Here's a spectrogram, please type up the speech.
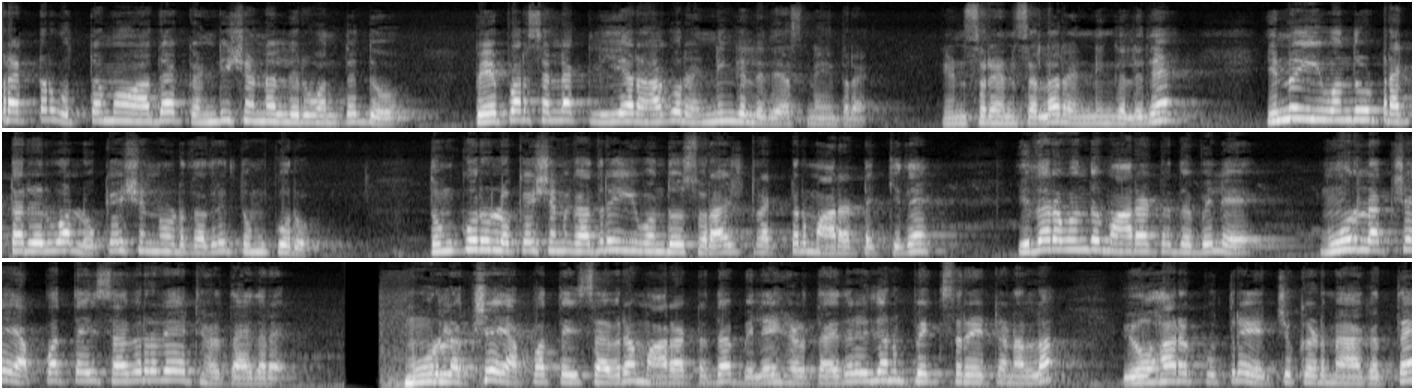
ಟ್ರ್ಯಾಕ್ಟರ್ ಉತ್ತಮವಾದ ಕಂಡೀಷನ್ನಲ್ಲಿರುವಂಥದ್ದು ಪೇಪರ್ಸ್ ಎಲ್ಲ ಕ್ಲಿಯರ್ ಹಾಗೂ ರನ್ನಿಂಗಲ್ಲಿದೆ ಸ್ನೇಹಿತರೆ. ಇನ್ಸೂರೆನ್ಸ್ ಎಲ್ಲ ರನ್ನಿಂಗಲ್ಲಿದೆ ಇನ್ನು ಈ ಒಂದು ಟ್ರ್ಯಾಕ್ಟರ್ ಇರುವ ಲೊಕೇಶನ್ ನೋಡೋದಾದರೆ ತುಮಕೂರು. ತುಮಕೂರು ಲೊಕೇಶನ್ಗಾದರೆ ಈ ಒಂದು ಸ್ವರಾಜ್ ಟ್ರ್ಯಾಕ್ಟರ್ ಮಾರಾಟಕ್ಕಿದೆ. ಇದರ ಒಂದು ಮಾರಾಟದ ಬೆಲೆ ಮೂರು ಲಕ್ಷ ಎಪ್ಪತ್ತೈದು ಸಾವಿರ ರೇಟ್ ಹೇಳ್ತಾ ಇದ್ದಾರೆ. ಮೂರು ಲಕ್ಷ ಎಪ್ಪತ್ತೈದು ಸಾವಿರ ಮಾರಾಟದ ಬೆಲೆ ಹೇಳ್ತಾ ಇದ್ದಾರೆ. ಇದನ್ನು ಫಿಕ್ಸ್ ರೇಟ್ ಅನ್ನಲ್ಲ, ವ್ಯವಹಾರ ಕೂತ್ರೆ ಹೆಚ್ಚು ಕಡಿಮೆ ಆಗುತ್ತೆ.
